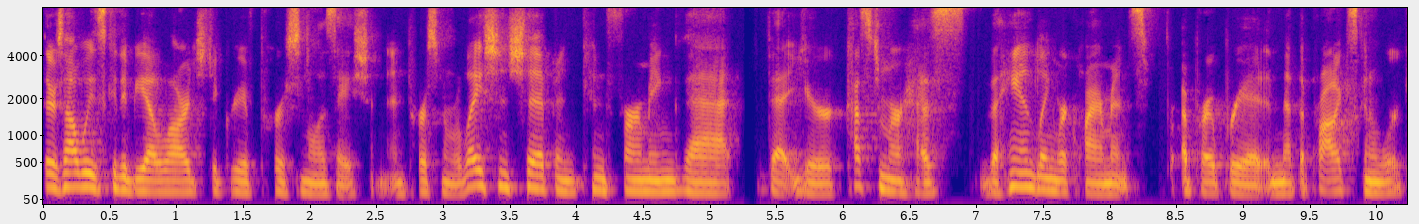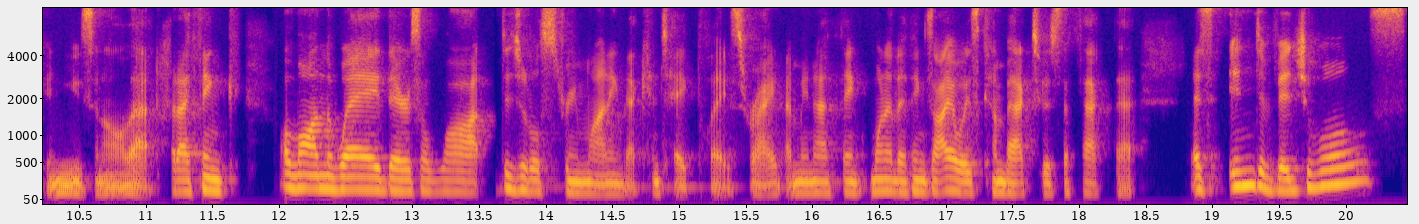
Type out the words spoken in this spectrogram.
There's always going to be a large degree of personalization and personal relationship and confirming that that your customer has the handling requirements appropriate and that the product's going to work in use and all that. But I think along the way there's a lot digital streamlining that can take place, right? I mean, I think one of the things I always come back to is the fact that as individuals,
